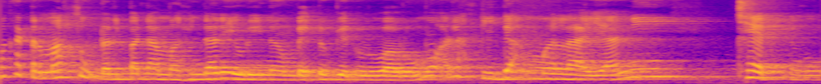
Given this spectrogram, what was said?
Maka termasuk daripada menghindari urina baik biat luar rumah adalah tidak melayani chat dengku.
